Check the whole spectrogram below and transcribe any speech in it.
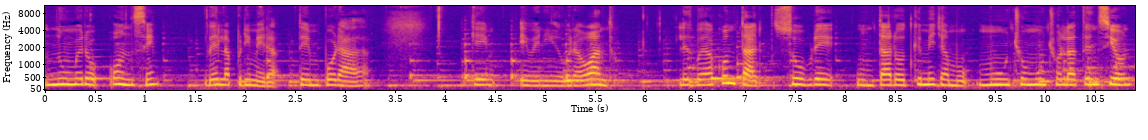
número 11 de la primera temporada que he venido grabando. Les voy a contar sobre un tarot que me llamó mucho, mucho la atención,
